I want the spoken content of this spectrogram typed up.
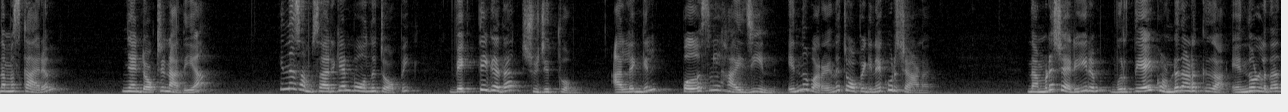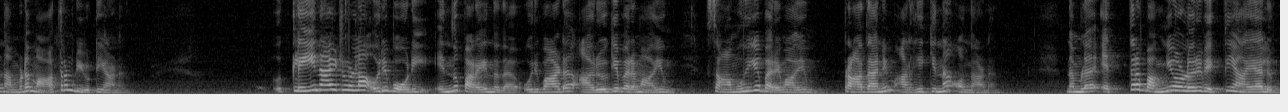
നമസ്കാരം. ഞാൻ doctor Nadia. ഇന്ന് സംസാരിക്കാൻ പോകുന്ന ടോപ്പിക് വ്യക്തിഗത ശുചിത്വം അല്ലെങ്കിൽ പേഴ്സണൽ ഹൈജീൻ എന്ന് പറയുന്ന ടോപ്പിക്കിനെ കുറിച്ചാണ്. നമ്മുടെ ശരീരം വൃത്തിയായി കൊണ്ടു നടക്കുക എന്നുള്ളത് നമ്മുടെ മാത്രം ഡ്യൂട്ടിയാണ് ക്ലീൻ ആയിട്ടുള്ള ഒരു ബോഡി എന്ന് പറയുന്നത് ഒരുപാട് ആരോഗ്യപരമായും സാമൂഹികപരമായും പ്രാധാന്യം അർഹിക്കുന്ന ഒന്നാണ്. നമ്മൾ എത്ര ഭംഗിയുള്ള ഒരു വ്യക്തിയായാലും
